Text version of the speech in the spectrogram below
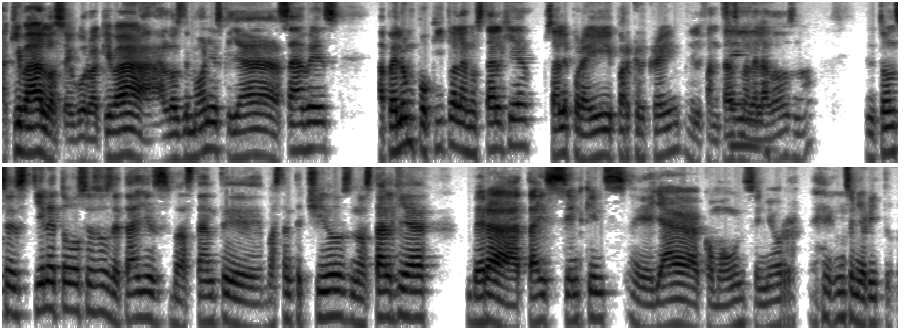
Aquí va a lo seguro, aquí va a los demonios que ya sabes, apela un poquito a la nostalgia, sale por ahí Parker Crane, el fantasma de la 2, ¿no? Entonces tiene todos esos detalles bastante, bastante chidos, nostalgia, ver a Ty Simpkins eh, ya como un señor, un señorito.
